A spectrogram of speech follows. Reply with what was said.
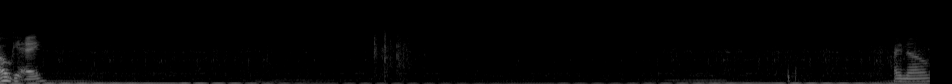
Okay. I know.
